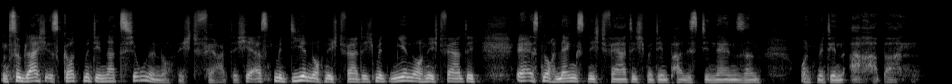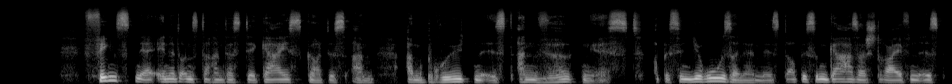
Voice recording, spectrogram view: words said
Und zugleich ist Gott mit den Nationen noch nicht fertig. Er ist mit dir noch nicht fertig, mit mir noch nicht fertig. Er ist noch längst nicht fertig mit den Palästinensern und mit den Arabern. Pfingsten erinnert uns daran, dass der Geist Gottes am, am Brüten ist, am Wirken ist. Ob es in Jerusalem ist, ob es im Gazastreifen ist,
